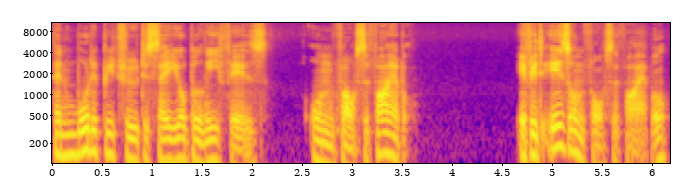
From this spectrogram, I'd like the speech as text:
then would it be true to say your belief is unfalsifiable? If it is unfalsifiable,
